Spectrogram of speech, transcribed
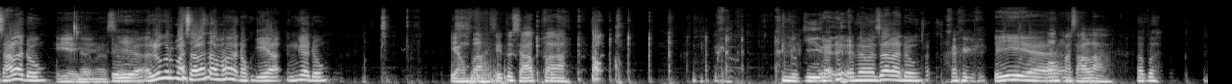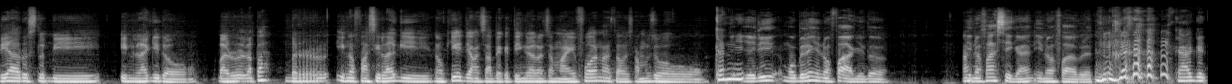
masalah dong. Iya, iya. masalah. Iya, lu bermasalah sama Nokia? Enggak dong. Yang bahas itu siapa? Nokia. Enggak ada masalah dong. iya. Oh, masalah. Apa? Dia harus lebih ini lagi dong. Baru apa? Berinovasi lagi. Nokia jangan sampai ketinggalan sama iPhone atau Samsung. Kan Jadi mobilnya Innova gitu. Inovasi kan? Innova berarti. kaget,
